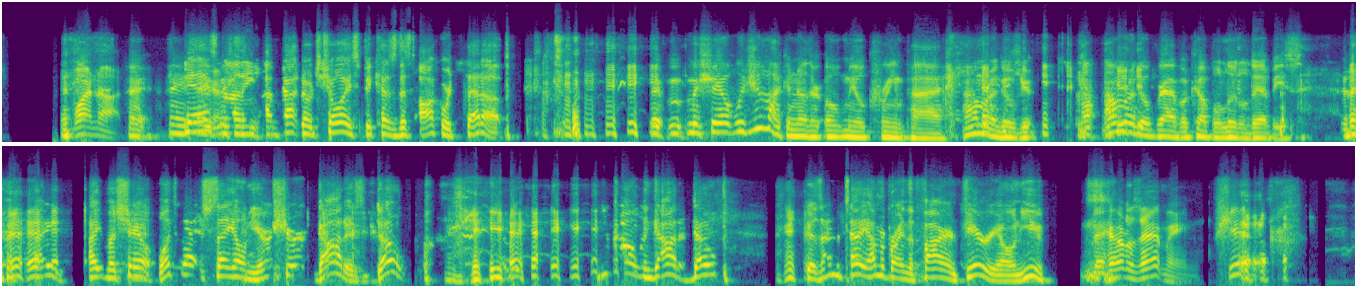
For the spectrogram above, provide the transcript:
Why not? Hey, hey, Yes, hey, honey, I've got no choice because this awkward setup. hey, Michelle, would you like another oatmeal cream pie? I'm gonna go get. I- I'm gonna go grab a couple little Debbie's. Hey, hey, Michelle, what's that say on your shirt? God is dope. You calling God a dope? Because I'm gonna tell you, I'm gonna bring the fire and fury on you. the hell does that mean? Shit.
